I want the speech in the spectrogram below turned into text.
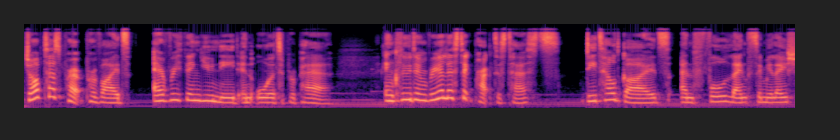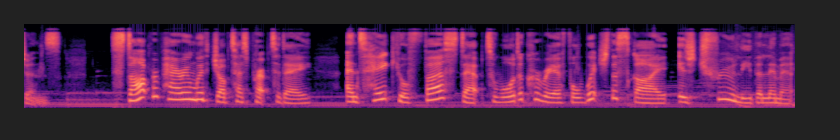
Job Test Prep provides everything you need in order to prepare, including realistic practice tests, detailed guides, and full length simulations. Start preparing with Job Test Prep today and take your first step toward a career for which the sky is truly the limit.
